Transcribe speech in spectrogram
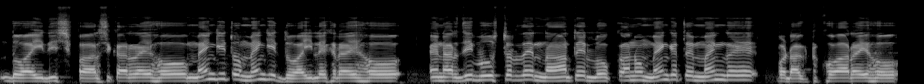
ਦਵਾਈ ਦੀ ਸਿਫਾਰਿਸ਼ ਕਰ ਰਹੇ ਹੋ, ਮਹਿੰਗੀ ਤੋਂ ਮਹਿੰਗੀ ਦਵਾਈ ਲਿਖ ਰਹੇ ਹੋ એનર્ਜੀ ਬੂਸਟਰ ਦੇ ਨਾਂ ਤੇ ਲੋਕਾਂ ਨੂੰ ਮਹਿੰਗੇ ਤੇ ਮਹਿੰਗੇ ਪ੍ਰੋਡਕਟ ਖਵਾ ਰਹੇ ਹੋ।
